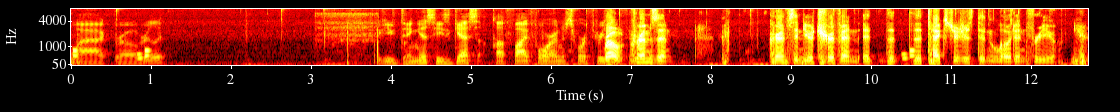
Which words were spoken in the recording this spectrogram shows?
Black, bro. Really? You dingus. He's guess uh, five four underscore three. Bro, three. Crimson. Crimson, you're tripping. It, the the texture just didn't load in for you.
